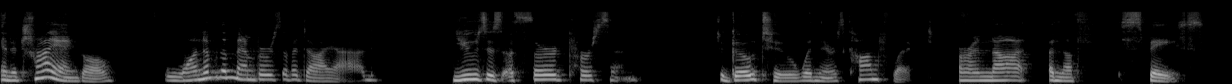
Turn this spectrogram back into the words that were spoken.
in a triangle one of the members of a dyad uses a third person to go to when there's conflict or not enough space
